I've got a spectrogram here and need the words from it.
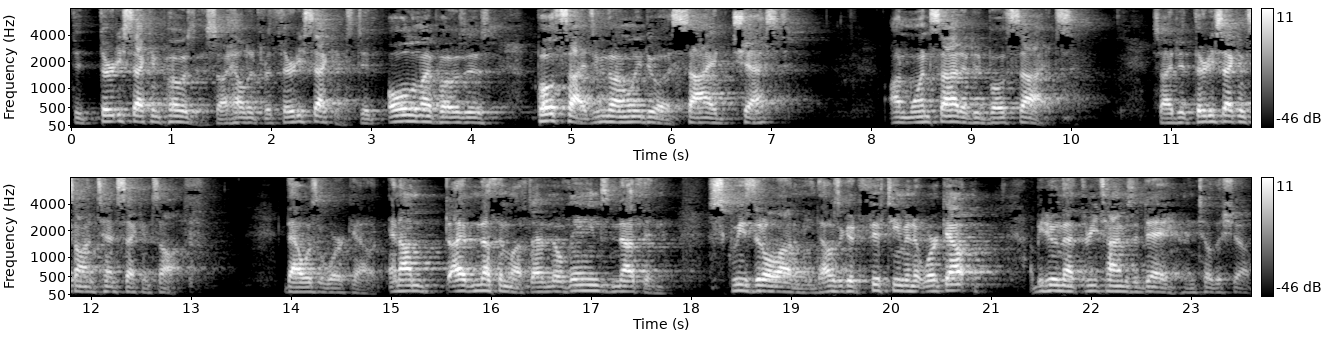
did 30 second poses. So I held it for 30 seconds, did all of my poses, both sides, even though I only do a side chest. On one side, I did both sides. So I did 30 seconds on, 10 seconds off. That was a workout. And I'm, I have nothing left. I have no veins, nothing squeezed it all out of me. That was a good 15 minute workout. I'll be doing that three times a day until the show.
